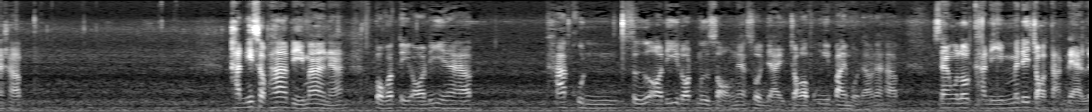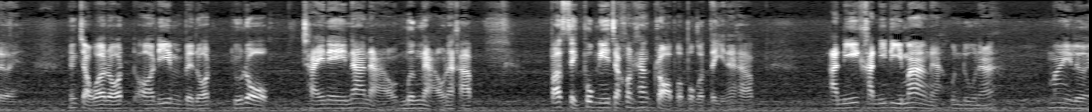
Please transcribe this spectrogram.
นะครับ คันนี้สภาพดีมากนะ ปกติออดี้นะครับ ถ้าคุณซื้อออดี้รถมือสองเนี่ย ส่วนใหญ่จอพวกนี้ไปหมดแล้วนะครับ แสดงว่ารถคันนี้ไม่ได้จอดตากแดดเลย เนื่องจากว่ารถออดี้มันเป็นรถยุโรปใช้ในหน้าหนาวเมืองหนาวนะครับ พลาสติกพวกนี้จะค่อนข้างกรอบกว่าปกตินะครับ อันนี้คันนี้ดีมากนะคุณดูนะ ไม่เลย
